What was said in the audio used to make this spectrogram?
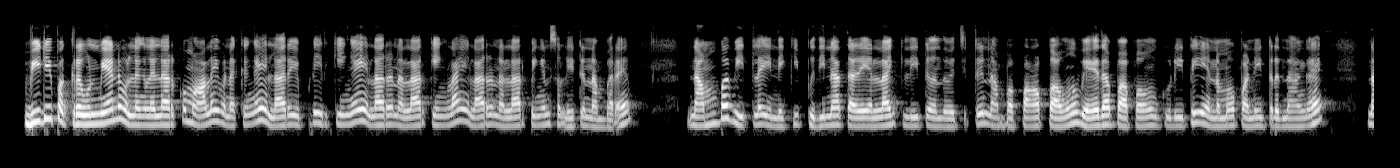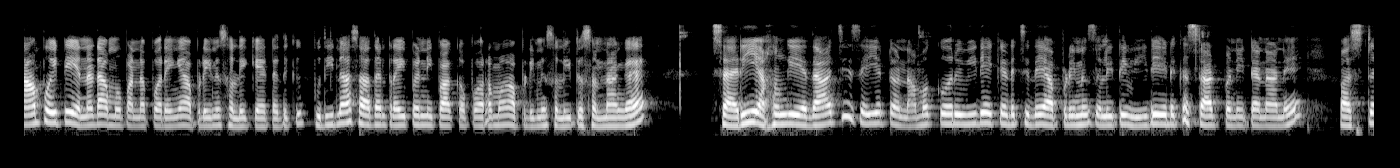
வீடியோ பார்க்குற உண்மையான உள்ளங்கள் எல்லாருக்கும் மாலை வணக்கங்க. எல்லாரும் எப்படி இருக்கீங்க? எல்லாரும் நல்லா இருக்கீங்களா? எல்லாரும் நல்லா இருப்பீங்கன்னு சொல்லிட்டு நம்புகிறேன் நம்ம வீட்டில் இன்றைக்கி புதினா தழையெல்லாம் கிள்ளிட்டு வந்து வச்சுட்டு நம்ம பாப்பாவும் வேதா பாப்பாவும் கூட்டிகிட்டு என்னமோ பண்ணிகிட்டு இருந்தாங்க. நான் போயிட்டு என்னடா அம்மு பண்ண போகிறீங்க அப்படின்னு சொல்லி கேட்டதுக்கு புதினா சாதம் ட்ரை பண்ணி பார்க்க போகிறோமா அப்படின்னு சொல்லிட்டு சொன்னாங்க. சரி அவங்க ஏதாச்சும் செய்யட்டும். நமக்கு ஒரு வீடியோ கிடைச்சிதே அப்படின்னு சொல்லிட்டு வீடியோ எடுக்க ஸ்டார்ட் பண்ணிட்டேன் நான். ஃபஸ்ட்டு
